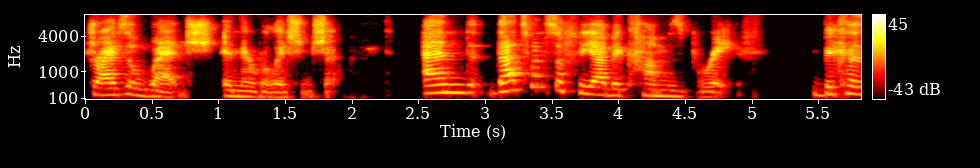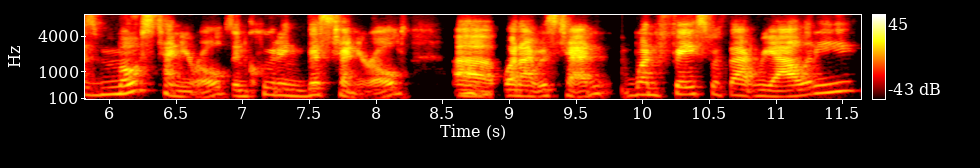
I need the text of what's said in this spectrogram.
drives a wedge in their relationship. And that's when Sofia becomes brave because most 10 year olds, including this 10 year old, uh, mm. when I was 10, when faced with that reality,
